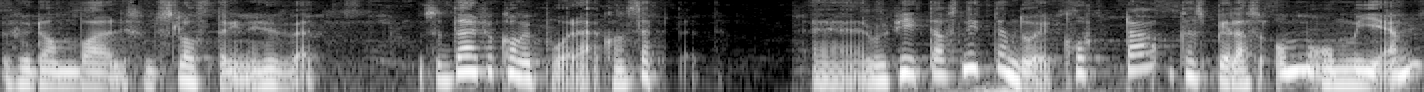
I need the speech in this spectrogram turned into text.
hur de bara liksom slåss där inne i huvudet. Så därför kom vi på det här konceptet. Eh, repeat-avsnitten då är korta och kan spelas om och om igen.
